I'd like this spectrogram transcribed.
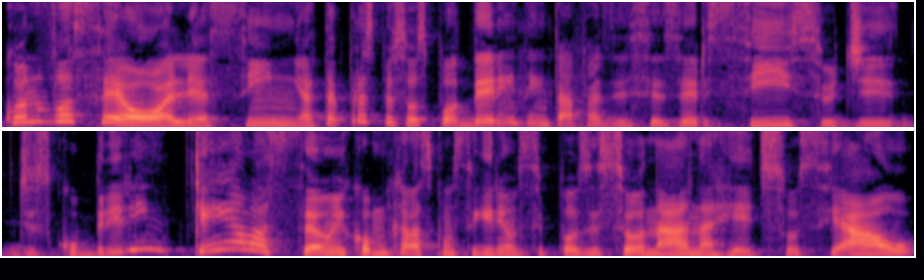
Quando você olha assim, até para as pessoas poderem tentar fazer esse exercício de descobrirem quem elas são e como que elas conseguiriam se posicionar na rede social,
